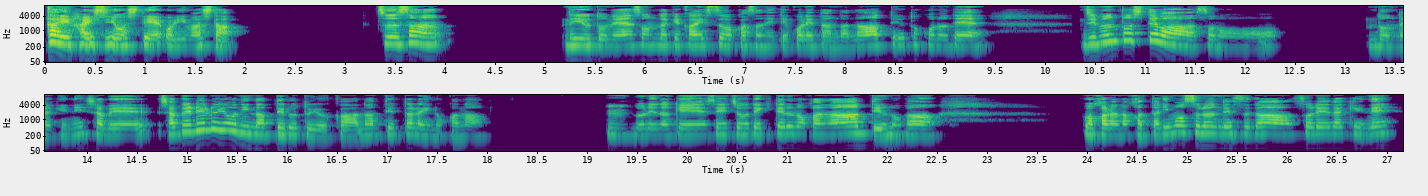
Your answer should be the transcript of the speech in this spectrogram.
回配信をしておりました。通算で言うとね、そんだけ回数を重ねてこれたんだなっていうところで、自分としては、その、どんだけね、喋、喋れるようになってるというか、なんて言ったらいいのかな。うん、どれだけ成長できてるのかなっていうのが、わからなかったりもするんですが、それだけね、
